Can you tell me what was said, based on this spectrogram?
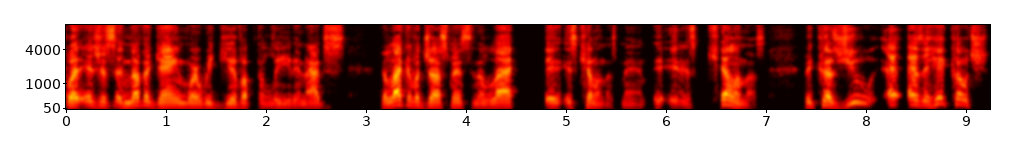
but it's just another game where we give up the lead, and I just the lack of adjustments and the lack it is killing us, man. It, it is killing us because you, as a head coach,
